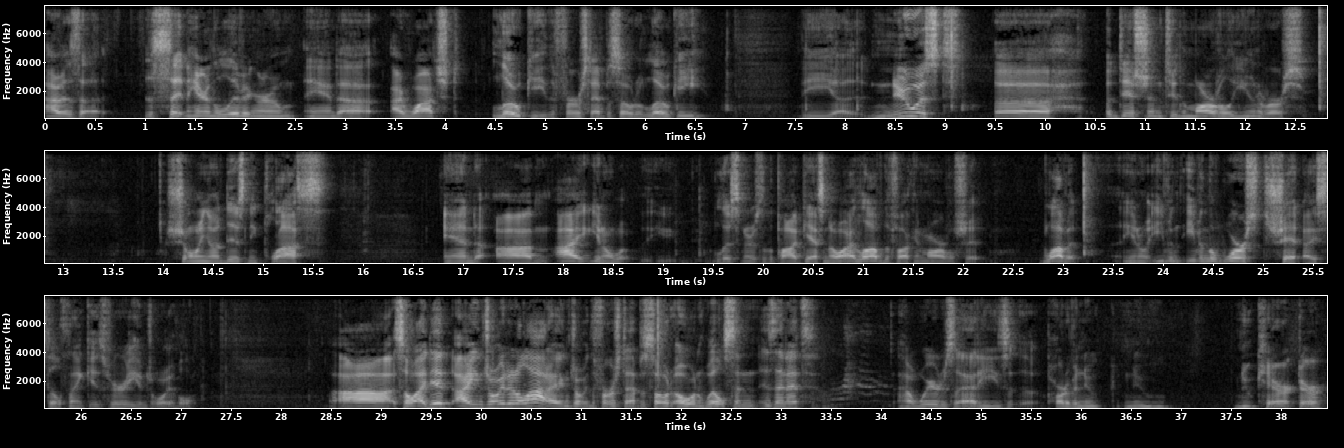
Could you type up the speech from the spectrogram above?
I was uh, just sitting here in the living room and uh, I watched Loki, the first episode of Loki, the uh, newest uh, addition to the Marvel Universe, showing on Disney Plus. And um, I, you know, listeners of the podcast know I love the fucking Marvel shit. Love it. You know, even even the worst shit I still think is very enjoyable. Uh, so I did I enjoyed it a lot. I enjoyed the first episode. Owen Wilson is in it. How weird is that? He's part of a new new new character.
